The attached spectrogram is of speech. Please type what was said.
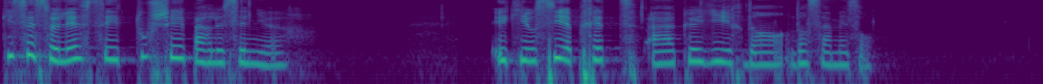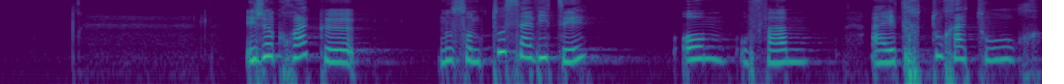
qui sait se laisser toucher par le Seigneur et qui aussi est prête à accueillir dans sa maison. Et je crois que nous sommes tous invités, hommes ou femmes, à être tour à tour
